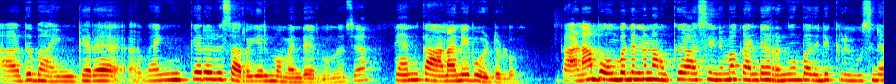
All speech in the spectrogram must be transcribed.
അത് ഭയങ്കര ഭയങ്കര ഒരു സറിയൽ മൊമെന്റ് ആയിരുന്നു. എന്ന് വെച്ചാൽ ഞാൻ കാണാനേ പോയിട്ടുള്ളൂ. കാണാൻ പോകുമ്പോൾ തന്നെ നമുക്ക് ആ സിനിമ കണ്ട് ഇറങ്ങുമ്പോൾ അതിന്റെ ക്രൂസിനെ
